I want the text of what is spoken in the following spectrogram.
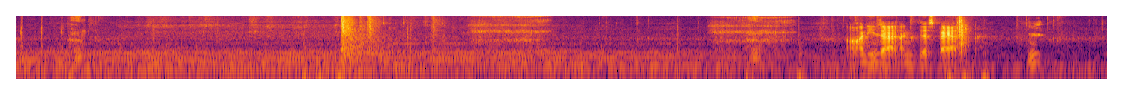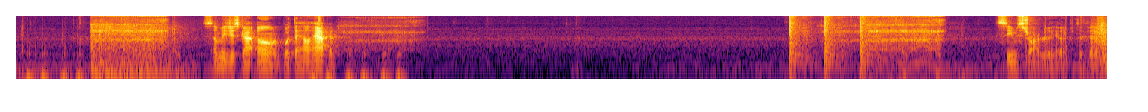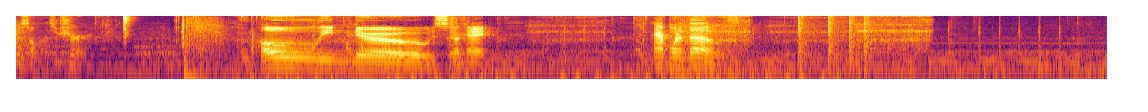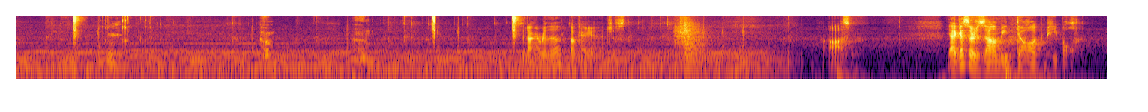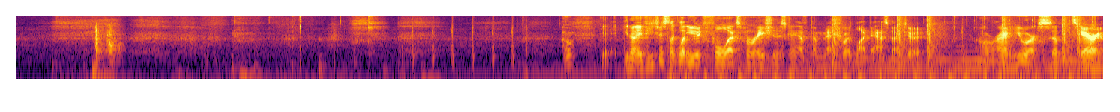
Oh, I need that. I need this bad. Somebody just got owned. What the hell happened? Seems stronger than the other the pin pistol, that's for sure. Holy nose. Okay. Have one of those. Is it not gonna reload? Okay, yeah, just Yeah, I guess they're zombie dog people. Oh. You know, if he just like let you a full exploration, it's gonna have like a Metroid-like aspect to it. All right, you are something scary.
